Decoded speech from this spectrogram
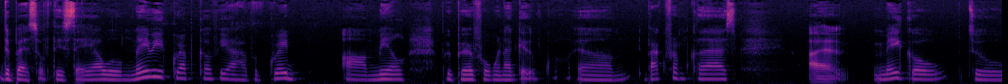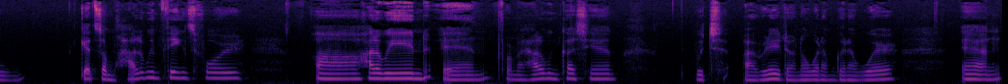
the best of this day. I will maybe grab coffee. I have a great uh, meal prepared for when I get um, back from class. I may go to get some Halloween things for uh, Halloween and for my Halloween costume, which I really don't know what I'm gonna wear. And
